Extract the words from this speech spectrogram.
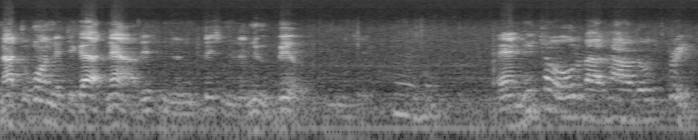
not the one that you got now, this is, the- this is the new building. And he told about how those priests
